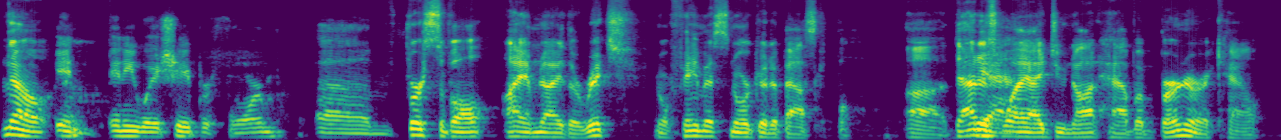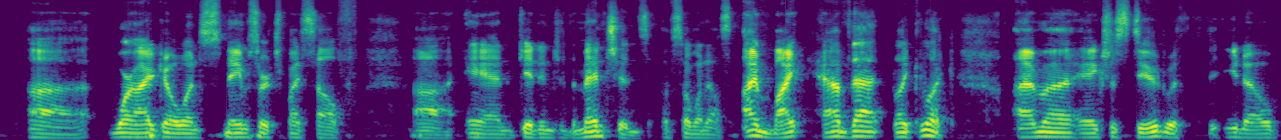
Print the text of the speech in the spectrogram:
no, in any way, shape, or form. Um, first of all, I am neither rich nor famous nor good at basketball. Uh, that is Yeah. why I do not have a burner account uh, where I go and name search myself uh, and get into the mentions of someone else. I might have that. Like, look, I'm an anxious dude with you know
